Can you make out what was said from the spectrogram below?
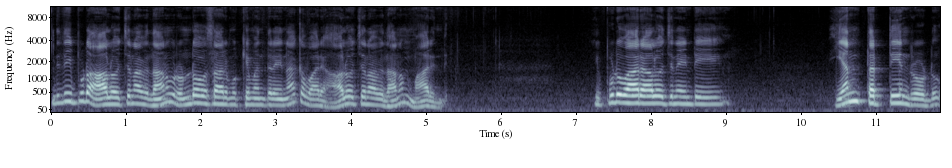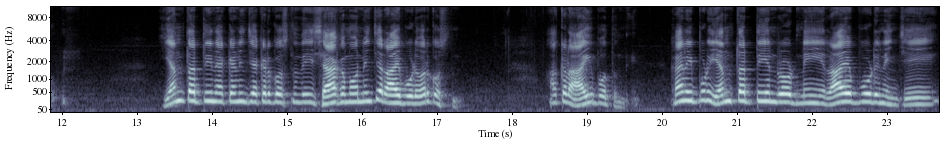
ఇది ఇప్పుడు ఆలోచన విధానం. రెండవసారి ముఖ్యమంత్రి అయినాక వారి ఆలోచన విధానం మారింది. ఇప్పుడు వారి ఆలోచన ఏంటి? N thirteen road. N thirteen ఎక్కడి నుంచి ఎక్కడికి వస్తుంది? శాఖమూరు నుంచి రాయపూడి వరకు వస్తుంది. అక్కడ ఆగిపోతుంది. కానీ ఇప్పుడు ఎన్ థర్టీన్ రోడ్ని రాయపూడి నుంచి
